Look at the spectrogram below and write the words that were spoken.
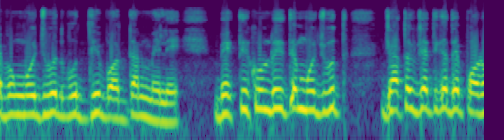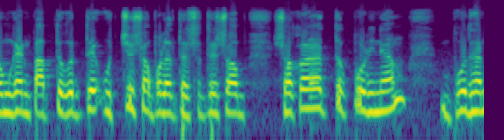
এবং মজবুত বুদ্ধি বরদান মেলে। ব্যক্তির কুণ্ডলিতে মজবুত জাতক জাতিকাদের পরম জ্ঞান প্রাপ্ত করতে উচ্চ সফলতার সাথে সব সকারাত্মক পরিণাম প্রদান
